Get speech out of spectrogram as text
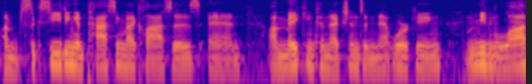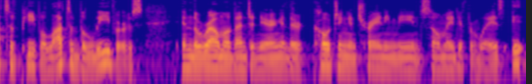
I'm succeeding in passing my classes and I'm making connections and networking, meeting lots of people, lots of believers in the realm of engineering, and they're coaching and training me in so many different ways. It,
